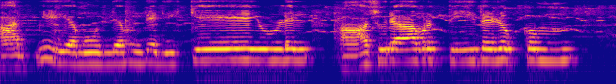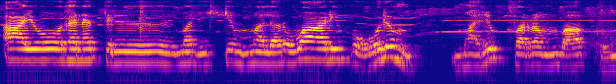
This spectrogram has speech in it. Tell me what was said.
ആത്മീയ മൂല്യം രചിക്കേയുള്ളിൽ ആസുരാവൃത്തി തെഴുക്കും. ആയോധനത്തിൽ മതിക്കും മലർവാടി പോലും മരുപ്പറമ്പാക്കും.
